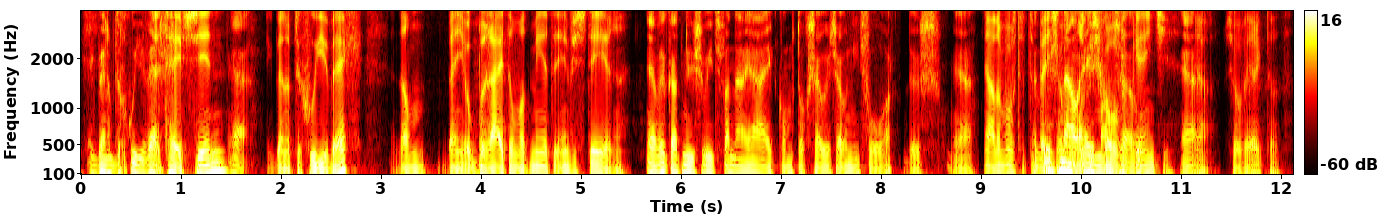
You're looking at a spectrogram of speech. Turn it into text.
Ik ben op de goede weg. het heeft zin. Ja. Ik ben op de goede weg. En dan ben je ook bereid om wat meer te investeren. ja, want ik had nu zoiets van, nou ja, ik kom toch sowieso niet voor. Dus ja. Ja, dan wordt het een Het beetje een nou eenmaal ondergeschoven zo. kindje. Ja. Ja. zo werkt dat.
